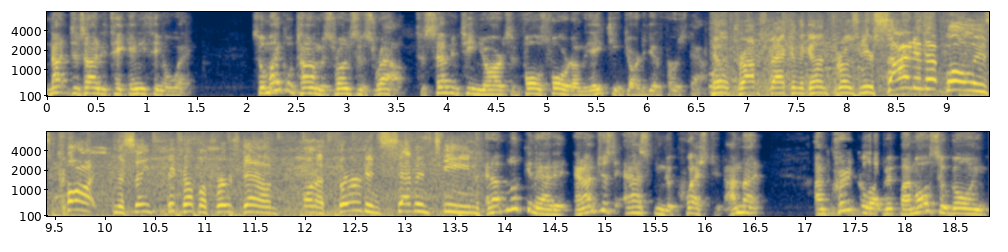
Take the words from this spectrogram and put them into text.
not designed to take anything away. So Michael Thomas runs this route to 17 yards and falls forward on the 18th yard to get a first down. Hill drops back in the gun, throws near side, and that ball is caught. And the Saints pick up a first down on a third and 17. And I'm looking at it and I'm just asking the question. I'm not, I'm critical of it, but I'm also going,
